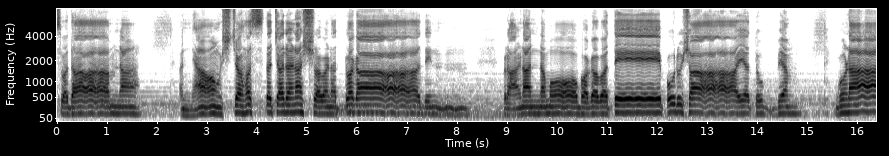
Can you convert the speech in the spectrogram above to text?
स्वधाम्ना अन्यांश्च हस्तचरणश्रवणत्वगादीन् प्राणान्नमो भगवते पुरुषाय तुभ्यम् गुणातीतोऽक्षरं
